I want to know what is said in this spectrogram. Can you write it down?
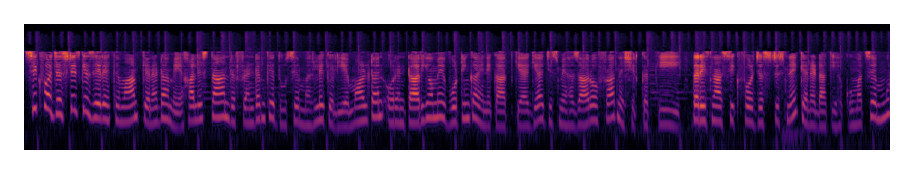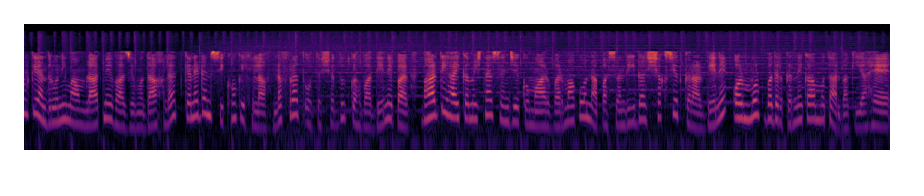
سکھ فار جسٹس کے زیر اہتمام کینیڈا میں خالستان ریفرنڈم کے دوسرے مرحلے کے لیے مالٹن اور انٹاریو میں ووٹنگ کا انعقاد کیا گیا جس میں ہزاروں افراد نے شرکت کی۔ درسنا سکھ فار جسٹس نے کینیڈا کی حکومت سے ملک کے اندرونی معاملات میں واضح مداخلت کینیڈن سکھوں کے خلاف نفرت اور تشدد کو ہوا دینے پر بھارتی ہائی کمشنر سنجے کمار ورما کو ناپسندیدہ شخصیت قرار دینے اور ملک بدر کرنے کا مطالبہ کیا ہے۔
